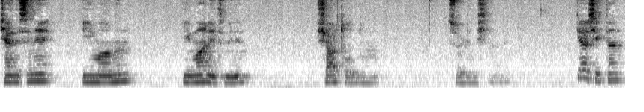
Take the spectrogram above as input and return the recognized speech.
kendisine imanın, iman etmenin şart olduğunu söylemişlerdi. Gerçekten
